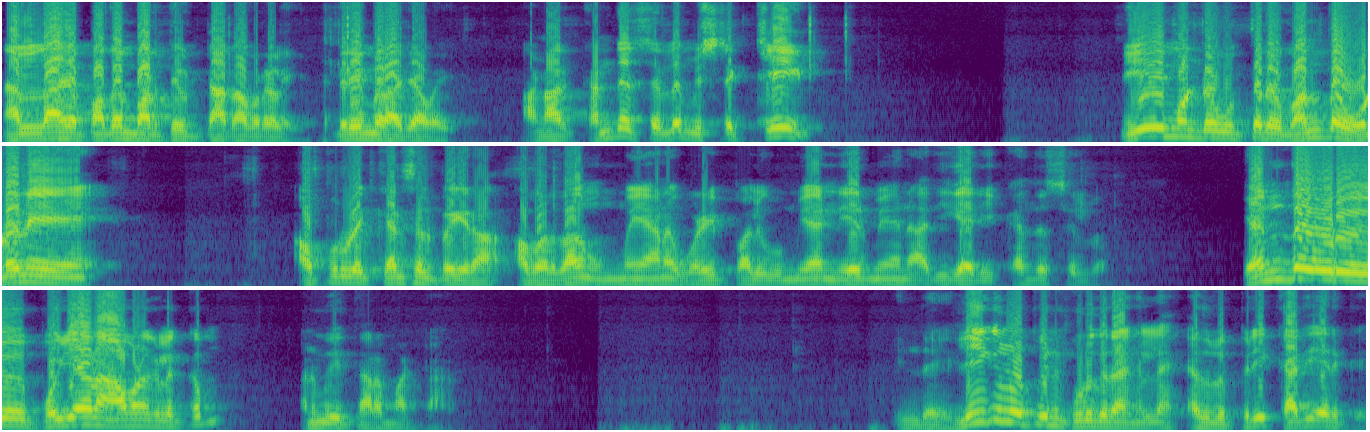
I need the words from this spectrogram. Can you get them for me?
நல்லாக பதம் பார்த்து விட்டார் அவர்களை பிரேமராஜாவை. ஆனால் கந்தர் செல்வன் மிஸ்டர் கிளீன் நீதிமன்ற உத்தரவு வந்த உடனே அப்ரூவலை கேன்சல் பண்ணுகிறார் அவர்தான் உண்மையான உழைப்பாளி உண்மையான நேர்மையான அதிகாரி கந்த செல்வர் எந்த ஒரு பொய்யான ஆவணங்களுக்கும் அனுமதி தரமாட்டார். இந்த லீகல் ஒப்பீனியன் கொடுக்குறாங்கல்ல அதில் பெரிய கதையாக இருக்கு.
